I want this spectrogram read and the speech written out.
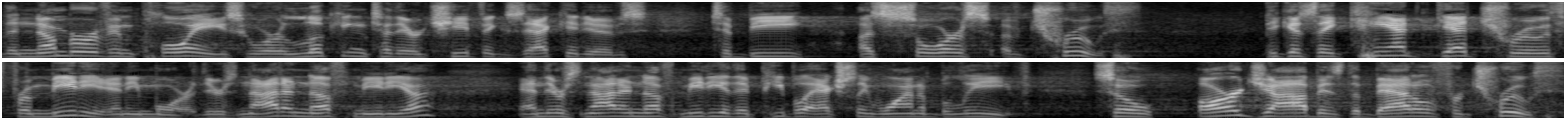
the number of employees who are looking to their chief executives to be a source of truth because they can't get truth from media anymore. There's not enough media, and there's not enough media that people actually want to believe. So, our job is the battle for truth.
